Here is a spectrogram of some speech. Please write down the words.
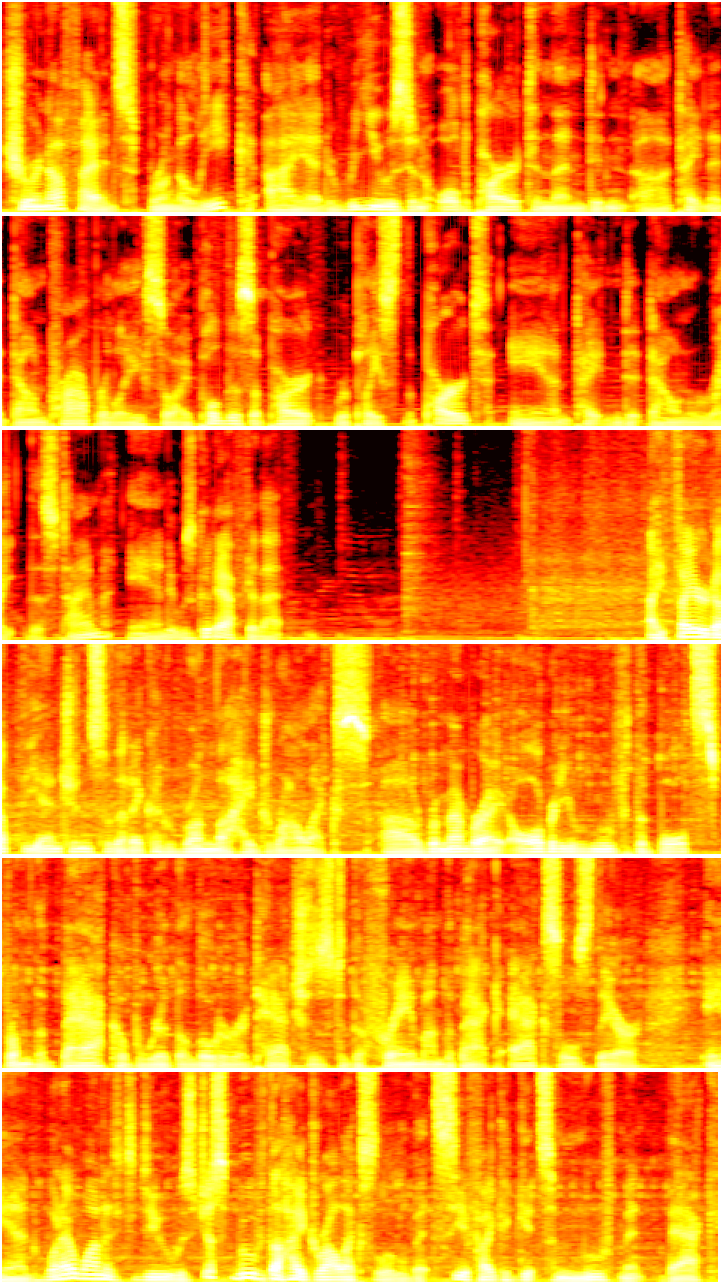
Sure enough, I had sprung a leak. I had reused an old part and then didn't uh, tighten it down properly. So I pulled this apart, replaced the part, and tightened it down right this time. And it was good after that. I fired up the engine so that I could run the hydraulics. Uh, remember, I'd already removed the bolts from the back of where the loader attaches to the frame on the back axles there. And what I wanted to do was just move the hydraulics a little bit, see if I could get some movement back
